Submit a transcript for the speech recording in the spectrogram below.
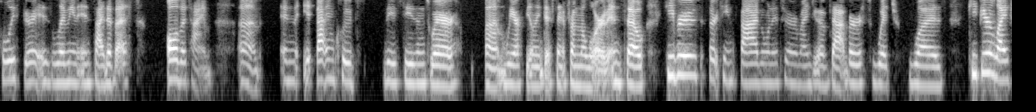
Holy Spirit is living inside of us all the time. Um, and it, that includes these seasons where um, we are feeling distant from the Lord. And so Hebrews 13, 5, I wanted to remind you of that verse, which was Keep your life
